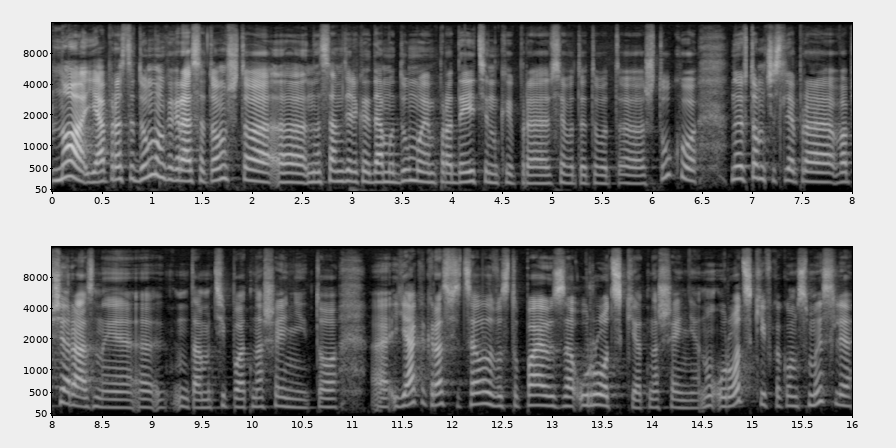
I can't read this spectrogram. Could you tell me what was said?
Но я просто думаю как раз о том, что э, на самом деле, когда мы думаем про дейтинг и про все вот эту вот э, штуку, ну и в том числе про вообще разные э, там типы отношений, то э, я как раз всецело выступаю за уродские отношения. Ну, уродские в каком смысле?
